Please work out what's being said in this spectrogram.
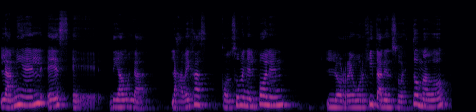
la miel es, eh, digamos, la, las abejas consumen el polen, lo regurgitan en su estómago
